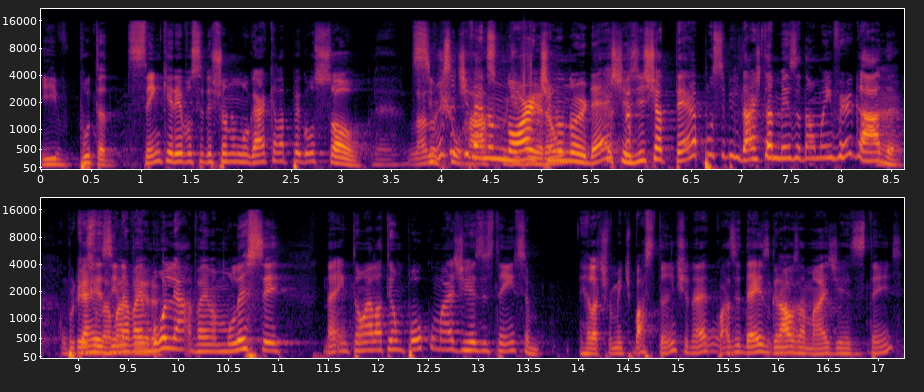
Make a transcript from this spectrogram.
e, puta, sem querer você deixou num lugar que ela pegou sol. É, Se você estiver no norte, verão- no nordeste, existe até a possibilidade da mesa dar uma envergada. É, porque a resina vai molhar, vai amolecer. Né? Então ela tem um pouco mais de resistência, relativamente bastante, né? Quase 10 graus a mais de resistência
